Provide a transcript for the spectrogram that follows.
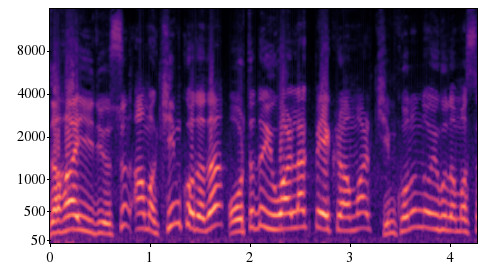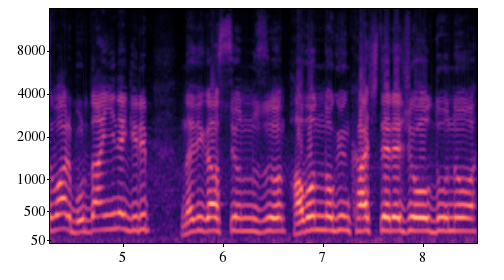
daha iyi diyorsun. Ama Kimco'da da ortada yuvarlak bir ekran var. Kimco'nun da uygulaması var. Buradan yine girip navigasyonunuzu, havanın o gün kaç derece olduğunu,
